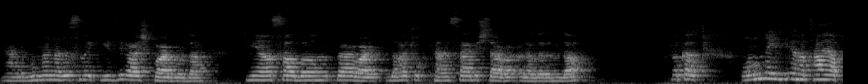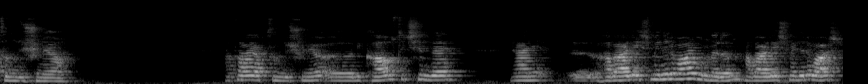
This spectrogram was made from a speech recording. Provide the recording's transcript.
Yani bunların arasında gizli bir aşk var burada. Kimyasal bağımlılıklar var. Daha çok tensel bir şeyler var aralarında. Fakat onunla ilgili hata yaptığını düşünüyor. Hata yaptığını düşünüyor. Ee, bir kaos içinde. Yani e, haberleşmeleri var bunların. Haberleşmeleri var.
